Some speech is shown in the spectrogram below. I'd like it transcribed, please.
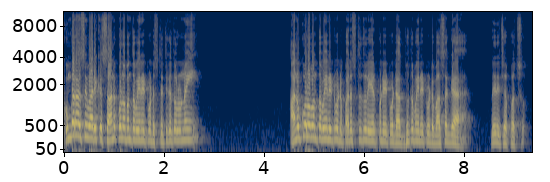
కుంభరాశి వారికి సానుకూలవంతమైనటువంటి స్థితిగతులు ఉన్నాయి అనుకూలవంతమైనటువంటి పరిస్థితులు ఏర్పడేటువంటి అద్భుతమైనటువంటి మాసంగా దీన్ని చెప్పచ్చు.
